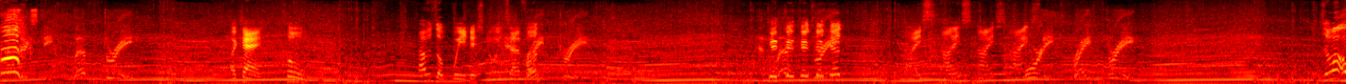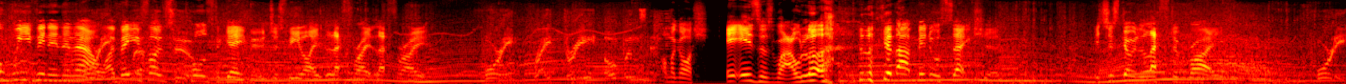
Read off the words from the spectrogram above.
Ah. 60, left three. Okay, cool. That was the weirdest noise and ever. Right three. And good, good, good, good, good. Nice, nice, nice, nice. 40, right three. There's a lot of weaving in and out. I bet you if I was to pause the game, it would just be like left, right, left, right. 40, right three, opens. Oh my gosh, it is as well. Look, look at that middle section. It's just going left and right. 40,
